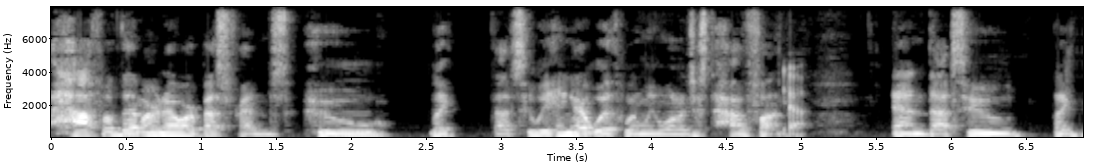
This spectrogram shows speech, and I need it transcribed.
half of them are now our best friends who like that's who we hang out with when we want to just have fun. Yeah. and that's who like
